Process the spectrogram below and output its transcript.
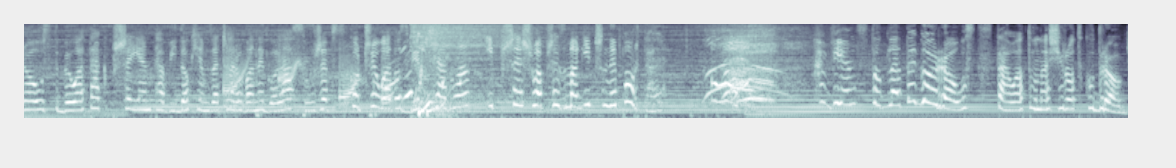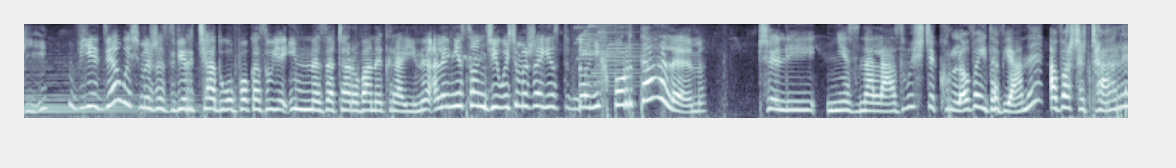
Roast była tak przejęta widokiem zaczarowanego lasu, że wskoczyła do zwierciadła i przeszła przez magiczny portal. Więc to dlatego Roast stała tu na środku drogi. Wiedziałyśmy, że zwierciadło pokazuje inne zaczarowane krainy, ale nie sądziłyśmy, że jest do nich portalem. Czyli nie znalazłyście królowej Dawiany? A wasze czary?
